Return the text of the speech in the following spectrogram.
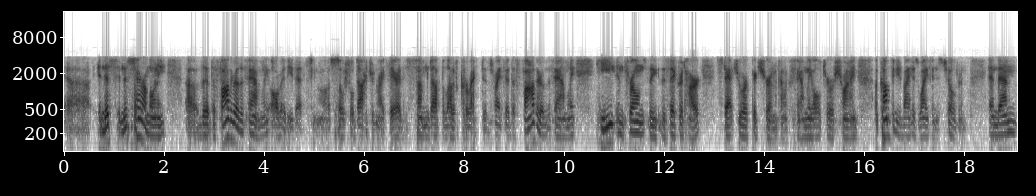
uh, in this in this ceremony, uh, the the father of the family already that's you know a social doctrine right there that's summed up a lot of correctives right there. The father of the family, he enthrones the the Sacred Heart statue or picture on a kind of family altar or shrine, accompanied by his wife and his children, and then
